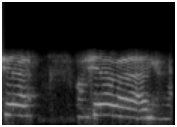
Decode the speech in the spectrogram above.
Sharon. Sharon.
